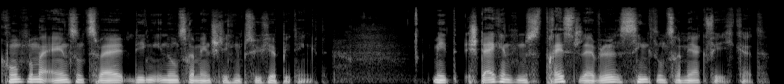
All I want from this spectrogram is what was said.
Grund Nummer eins und zwei liegen in unserer menschlichen Psyche bedingt. Mit steigendem Stresslevel sinkt unsere Merkfähigkeit.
